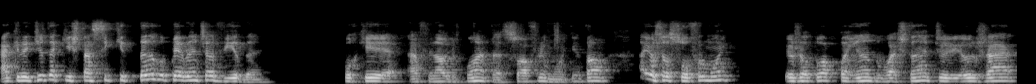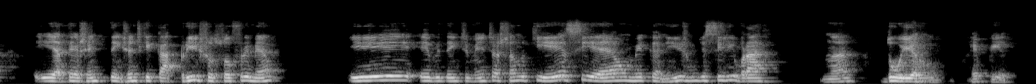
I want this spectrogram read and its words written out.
acredita que está se quitando perante a vida, porque, afinal de contas, sofre muito. Então, aí eu já sofro muito, eu já estou apanhando bastante, eu já. E até gente, tem gente que capricha o sofrimento, e, evidentemente, achando que esse é um mecanismo de se livrar né, do erro, repito,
